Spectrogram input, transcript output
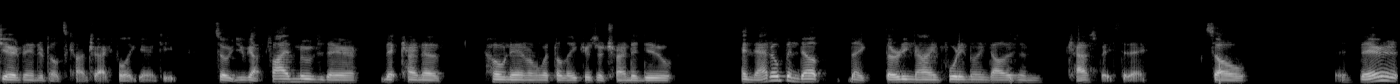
Jarred Vanderbilt's contract fully guaranteed. So you got five moves there that kind of hone in on what the Lakers are trying to do. And that opened up like 39, 40 million dollars in cap space today. So they're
